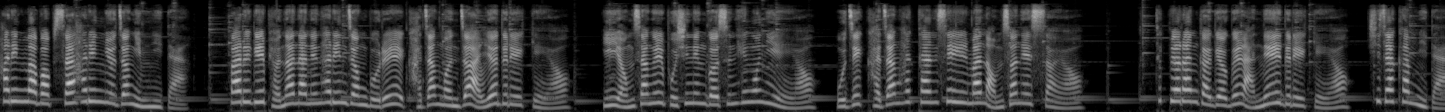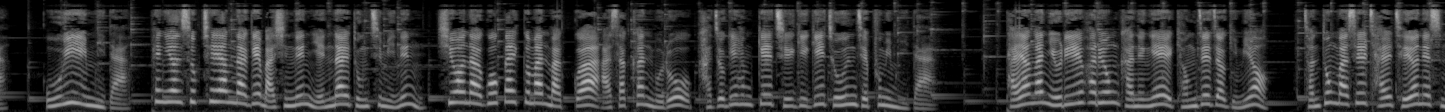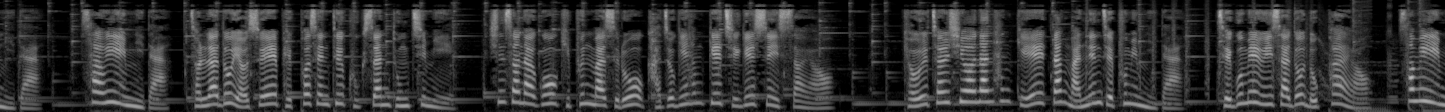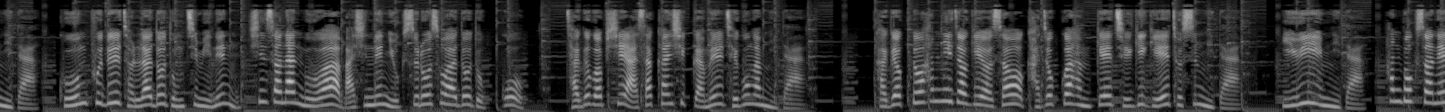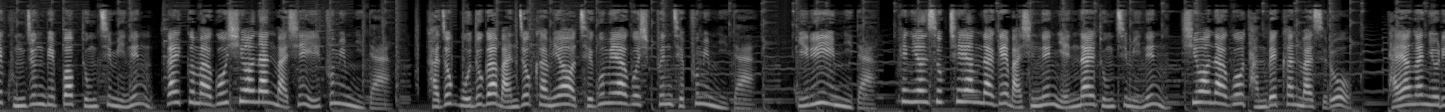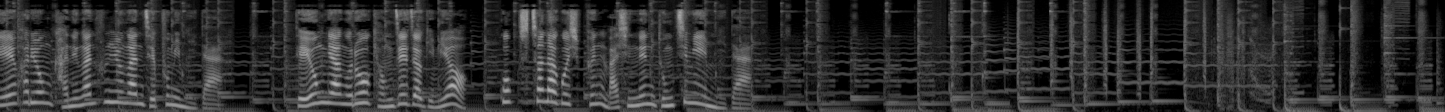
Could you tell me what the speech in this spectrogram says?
할인마법사 할인요정입니다. 빠르게 변환하는 할인 정보를 가장 먼저 알려드릴게요. 이 영상을 보시는 것은 행운이에요. 오직 가장 핫한 세일만 엄선했어요. 특별한 가격을 안내해드릴게요. 시작합니다. 5위입니다. 팽현숙 최양락의 맛있는 옛날 동치미는 시원하고 깔끔한 맛과 아삭한 무로 가족이 함께 즐기기 좋은 제품입니다. 다양한 요리에 활용 가능해 경제적이며 전통 맛을 잘 재현했습니다. 4위입니다. 전라도 여수의 100% 국산 동치미. 신선하고 깊은 맛으로 가족이 함께 즐길 수 있어요. 겨울철 시원한 한 끼에 딱 맞는 제품입니다. 재구매 의사도 높아요. 3위입니다. 고운푸드 전라도 동치미는 신선한 무와 맛있는 육수로 소화도 돕고 자극 없이 아삭한 식감을 제공합니다. 가격도 합리적이어서 가족과 함께 즐기기에 좋습니다. 2위입니다. 한복선의 궁중비법 동치미는 깔끔하고 시원한 맛이 일품입니다. 가족 모두가 만족하며 재구매하고 싶은 제품입니다. 1위입니다. 팽현숙 최양락의 맛있는 옛날 동치미는 시원하고 담백한 맛으로 다양한 요리에 활용 가능한 훌륭한 제품입니다. 대용량으로 경제적이며 꼭 추천하고 싶은 맛있는 동치미입니다.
